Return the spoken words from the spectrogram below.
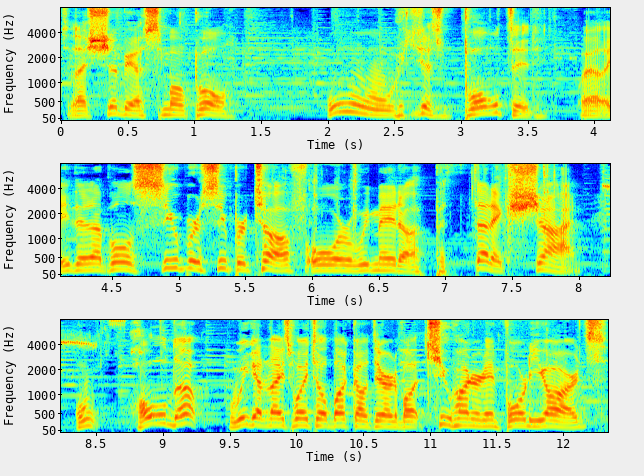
So that should be a smoke bull. Ooh, he just bolted. Well, either that bull is super, super tough, or we made a pathetic shot. Oh, hold up. We got a nice whitetail buck out there at about 240 yards.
